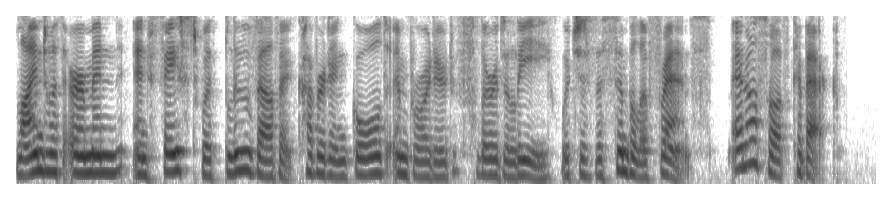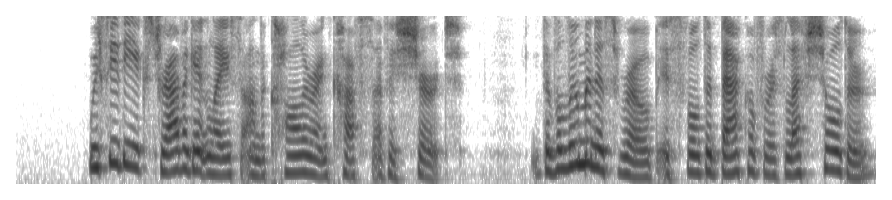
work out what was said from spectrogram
lined with ermine and faced with blue velvet covered in gold embroidered fleur de lis, which is the symbol of France and also of Quebec. We see the extravagant lace on the collar and cuffs of his shirt. The voluminous robe is folded back over his left shoulder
